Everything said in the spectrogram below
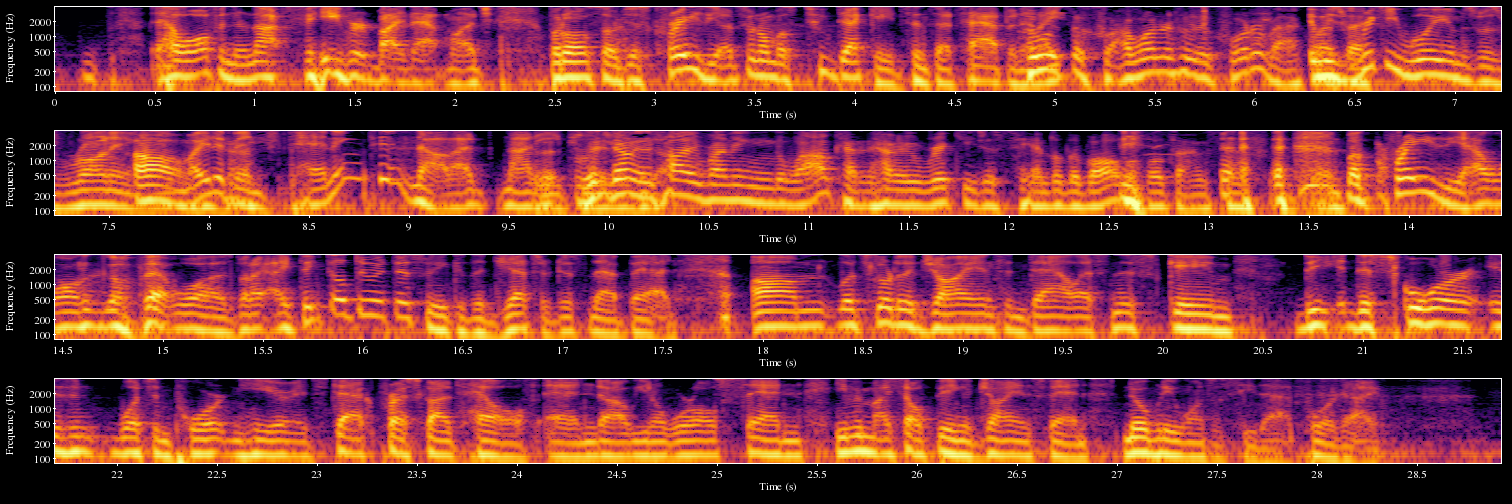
how often they're not favored by that much, but also just crazy. It's been almost two decades since that's happened. Who And was I- the? I wonder who the quarterback was? it was Ricky Williams was running. Oh, it might have been. Pennington. No, that not 18 No, they're probably running the Wildcat and having Ricky just handle the ball the whole time. But crazy how long ago that was. But I, I think they'll do it this week because the Jets are just that bad. Um, let's go to the Giants and Dallas. In this game, the the score isn't what's important here. It's Dak Prescott's health, and uh, you know we're all saddened. Even myself, being a Giants fan, nobody wants to see that poor guy.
